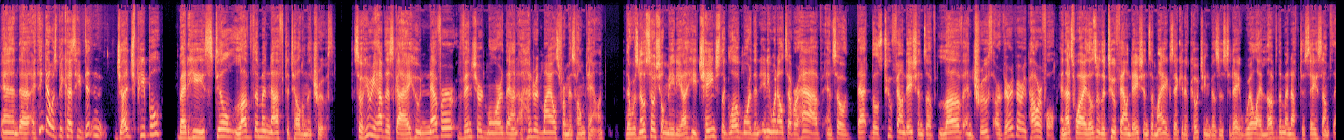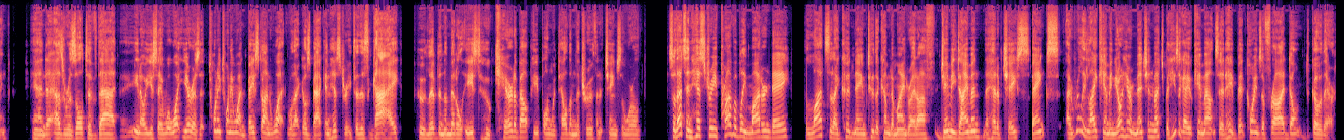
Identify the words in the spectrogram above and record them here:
And uh, I think that was because he didn't judge people, but he still loved them enough to tell them the truth. So here you have this guy who never ventured more than 100 miles from his hometown. There was no social media. He changed the globe more than anyone else ever have. And so that those two foundations of love and truth are very, very powerful. And that's why those are the two foundations of my executive coaching business today. Will I love them enough to say something? And as a result of that, you know, you say, well, what year is it? 2021. Based on what? Well, that goes back in history to this guy who lived in the Middle East, who cared about people and would tell them the truth, and it changed the world. So that's in history, probably modern day. Lots that I could name, two that come to mind right off. Jamie Dimon, the head of Chase Banks. I really like him, and you don't hear him mentioned much, but he's a guy who came out and said, Hey, Bitcoin's a fraud, don't go there.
